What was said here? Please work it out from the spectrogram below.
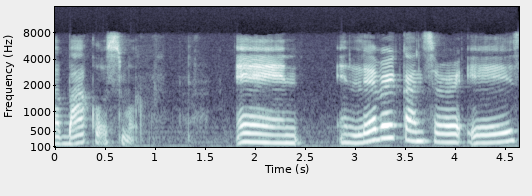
tobacco smoke and in liver cancer is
